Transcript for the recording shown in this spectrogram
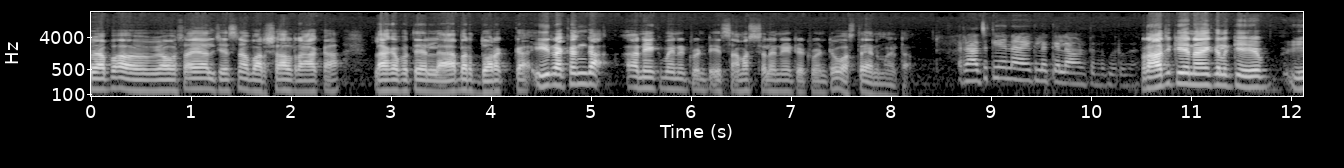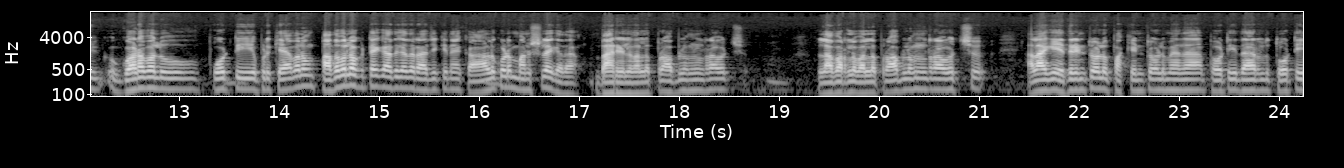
వ్యాపా వ్యవసాయాలు చేసిన వర్షాలు రాక లేకపోతే లేబర్ దొరక్క ఈ రకంగా అనేకమైనటువంటి సమస్యలు అనేటటువంటివి వస్తాయన్నమాట. రాజకీయ నాయకులకు ఎలా ఉంటుంది గురుగారు? రాజకీయ నాయకులకి ఈ గొడవలు పోటీ ఇప్పుడు కేవలం పదవులు ఒకటే కాదు కదా రాజకీయ నాయకులు వాళ్ళు కూడా మనుషులే కదా. భార్యల వల్ల ప్రాబ్లంలు రావచ్చు లవర్ల వల్ల ప్రాబ్లంలు రావచ్చు. అలాగే ఎదిరింటోళ్ళు పక్కింటోళ్ళ మీద పోటీదారులు తోటి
